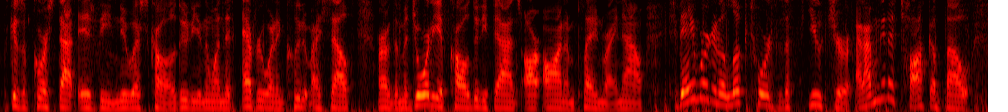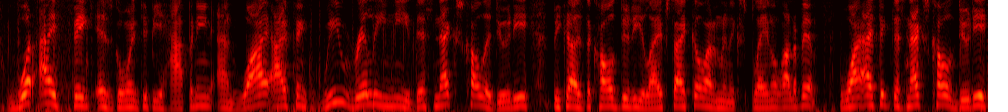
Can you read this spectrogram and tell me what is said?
because of course that is the newest Call of Duty and the one that everyone, including myself, or the majority of Call of Duty fans are on and playing right now. Today we're going to look towards the future and I'm going to talk about what I think is going to be happening and why I think we really need this next Call of Duty because the Call of Duty life cycle, and I'm going to explain a lot of it, why I think this next next Call of Duty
